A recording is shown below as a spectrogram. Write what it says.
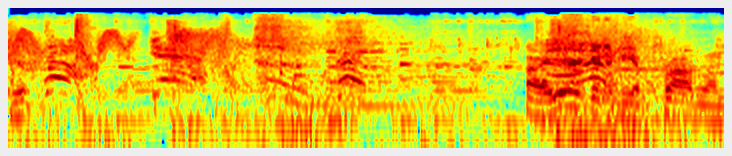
Yep. Alright, you're gonna be a problem.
